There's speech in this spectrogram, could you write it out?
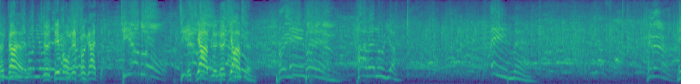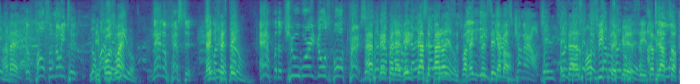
Un temps de démon descarriado. rétrograde. Diablo, Le diable, le diable. Praise God. Amen. Amen. Amen. Amen. The false anointed Los Les faux oints. Manifested Manifesté. manifestaron. after the true word goes forth first. Après que la véritable parole se soit Then these manifestée guys d'abord. come out. Entonces, C'est ensuite que ces I'll hommes-là tell you one sortent.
